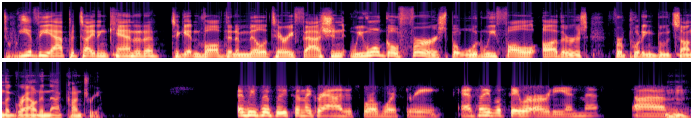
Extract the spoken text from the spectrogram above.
Do we have the appetite in Canada to get involved in a military fashion? We won't go first, but would we follow others for putting boots on the ground in that country? If we put boots on the ground, it's World War Three. And some people say we're already in this. Um,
